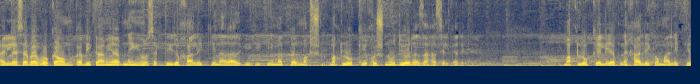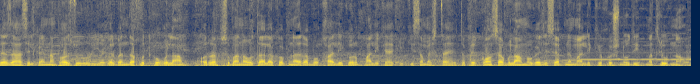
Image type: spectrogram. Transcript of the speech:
अगले सबक, वो कौम कभी कामयाब नहीं हो सकती जो खालिक की नाराज़गी की कीमत पर मखलूक की खुशनूदी और रज़ा हासिल करे। मखलूक के लिए अपने खालिक व मालिक की रज़ा हासिल करना बहुत ज़रूरी है। अगर बंदा ख़ुद को ग़ुलाम और रब सुबहाना ताली को अपना रब और खालिक और मालिक हकीकी समझता है तो फिर कौन सा ग़ुलाम होगा जिसे अपने मालिक की खुशनुदी मतलूब ना हो?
